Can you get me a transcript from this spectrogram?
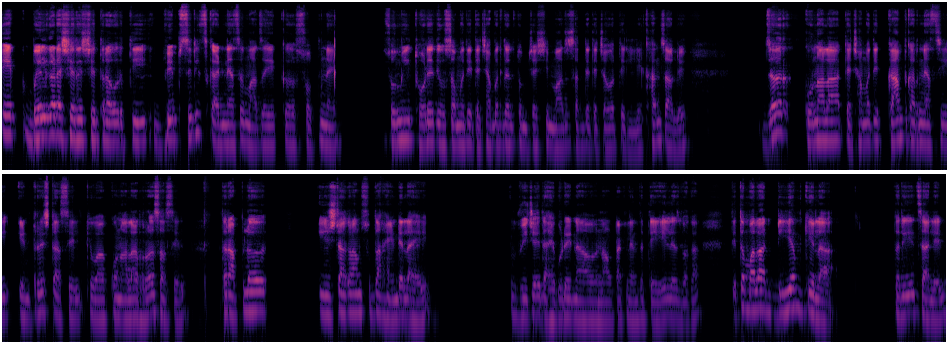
एक बैलगाडा शर्यत क्षेत्रावरती वेब सिरीज काढण्याचं माझं एक स्वप्न आहे. सो मी थोड्या दिवसामध्ये त्याच्याबद्दल तुमच्याशी माझं सध्या त्याच्यावरती लिखाण चालू आहे. जर कोणाला त्याच्यामध्ये काम करण्याची इंटरेस्ट असेल किंवा कोणाला रस असेल, तर आपलं इंस्टाग्राम सुद्धा हँडल आहे. विजय धायगुडे नाव नाव टाकल्यानंतर ते येईलच बघा. तिथं मला डी-एम केला तरी चालेल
